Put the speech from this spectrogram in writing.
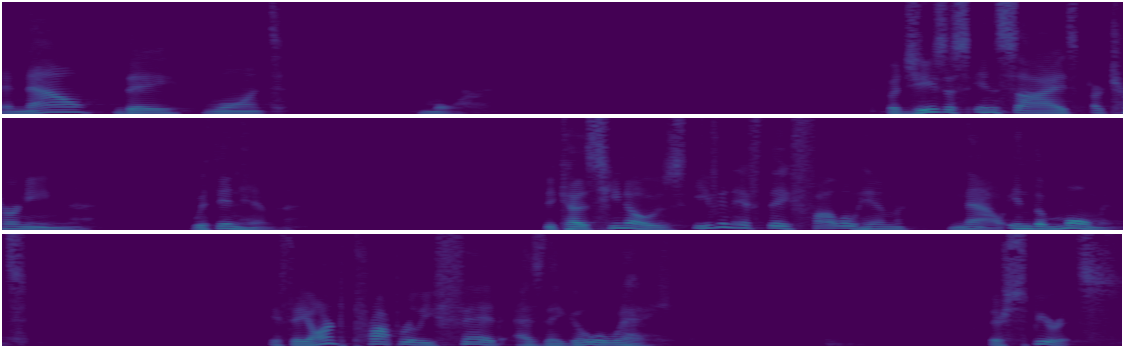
And now they want more. But Jesus' insides are turning within him because he knows even if they follow him now, in the moment, if they aren't properly fed as they go away, their spirits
